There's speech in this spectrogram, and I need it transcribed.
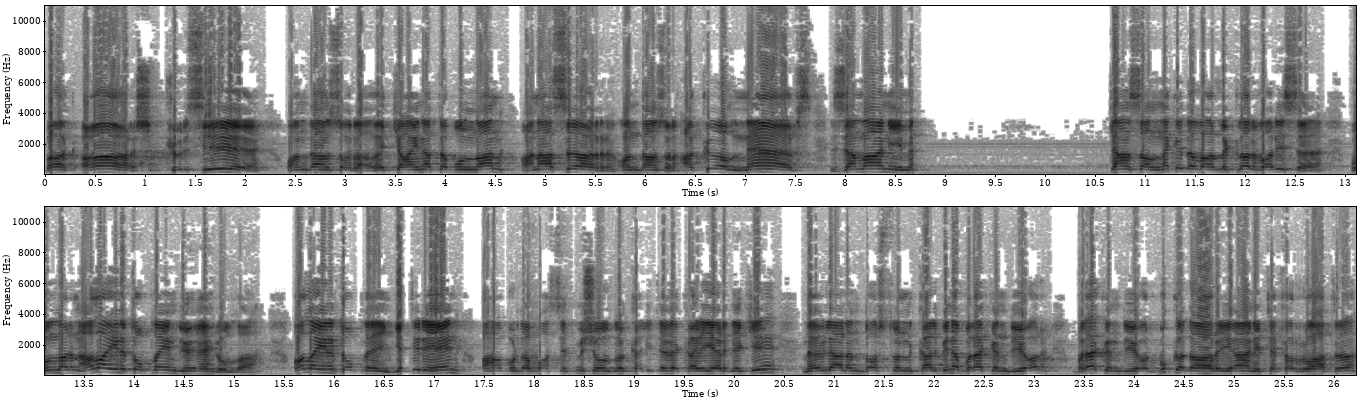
Bak arş, kürsi, ondan sonra ve kainatta bulunan anasır, ondan sonra akıl, nefs, zamani, kansal ne kadar varlıklar var ise bunların alayını toplayın diyor ehlullah. Alayını toplayın, getirin. Aha burada bahsetmiş olduğu kalite ve kariyerdeki Mevla'nın dostunun kalbine bırakın diyor. Bırakın diyor. Bu kadar yani teferruatı,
